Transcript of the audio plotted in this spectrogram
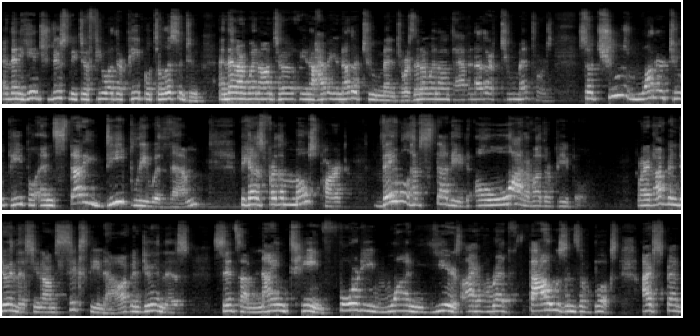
And then he introduced me to a few other people to listen to. And then I went on to, you know, having another two mentors. Then I went on to have another two mentors. So choose one or two people and study deeply with them because for the most part, they will have studied a lot of other people. Right? I've been doing this, you know, I'm 60 now. I've been doing this since I'm 19, 41 years. I have read thousands of books. I've spent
